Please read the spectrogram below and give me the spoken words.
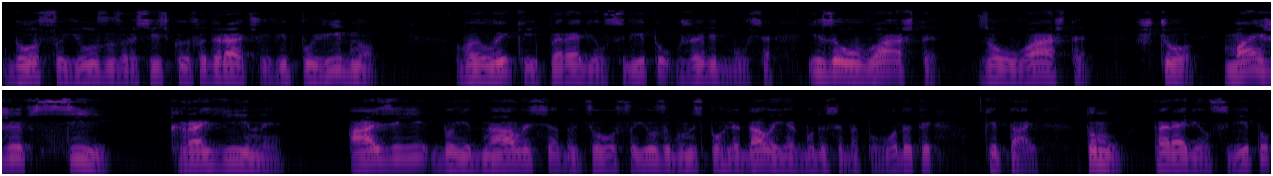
до союзу з Російською Федерацією. Відповідно, великий переділ світу вже відбувся. І зауважте, зауважте, що майже всі країни Азії доєдналися до цього союзу. Вони споглядали, як буде себе поводити Китай. Тому переділ світу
